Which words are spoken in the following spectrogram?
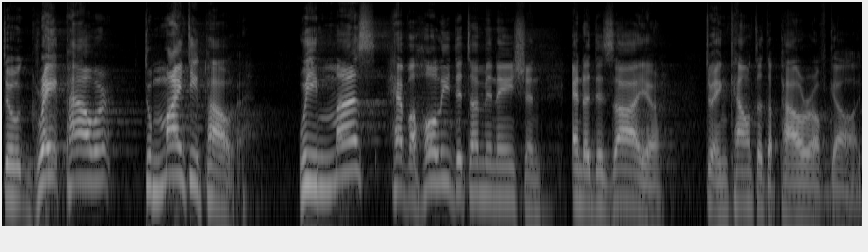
to great power to mighty power, we must have a holy determination and a desire to encounter the power of God.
